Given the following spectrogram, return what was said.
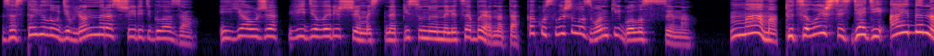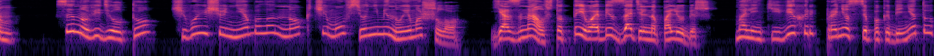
заставило удивленно расширить глаза. И я уже видела решимость, написанную на лице Берната, как услышала звонкий голос сына. «Мама, ты целуешься с дядей Айденом?» Сын увидел то, чего еще не было, но к чему все неминуемо шло – я знал, что ты его обязательно полюбишь!» Маленький вихрь пронесся по кабинету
